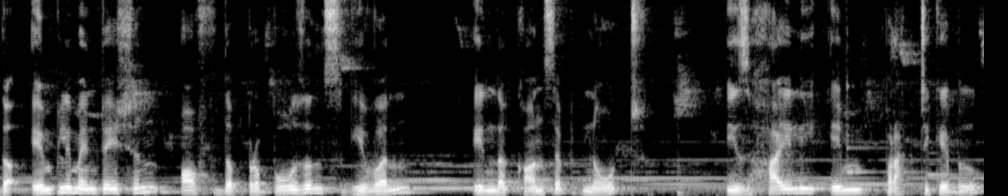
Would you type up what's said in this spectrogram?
the implementation of the proposals given in the concept note is highly impracticable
